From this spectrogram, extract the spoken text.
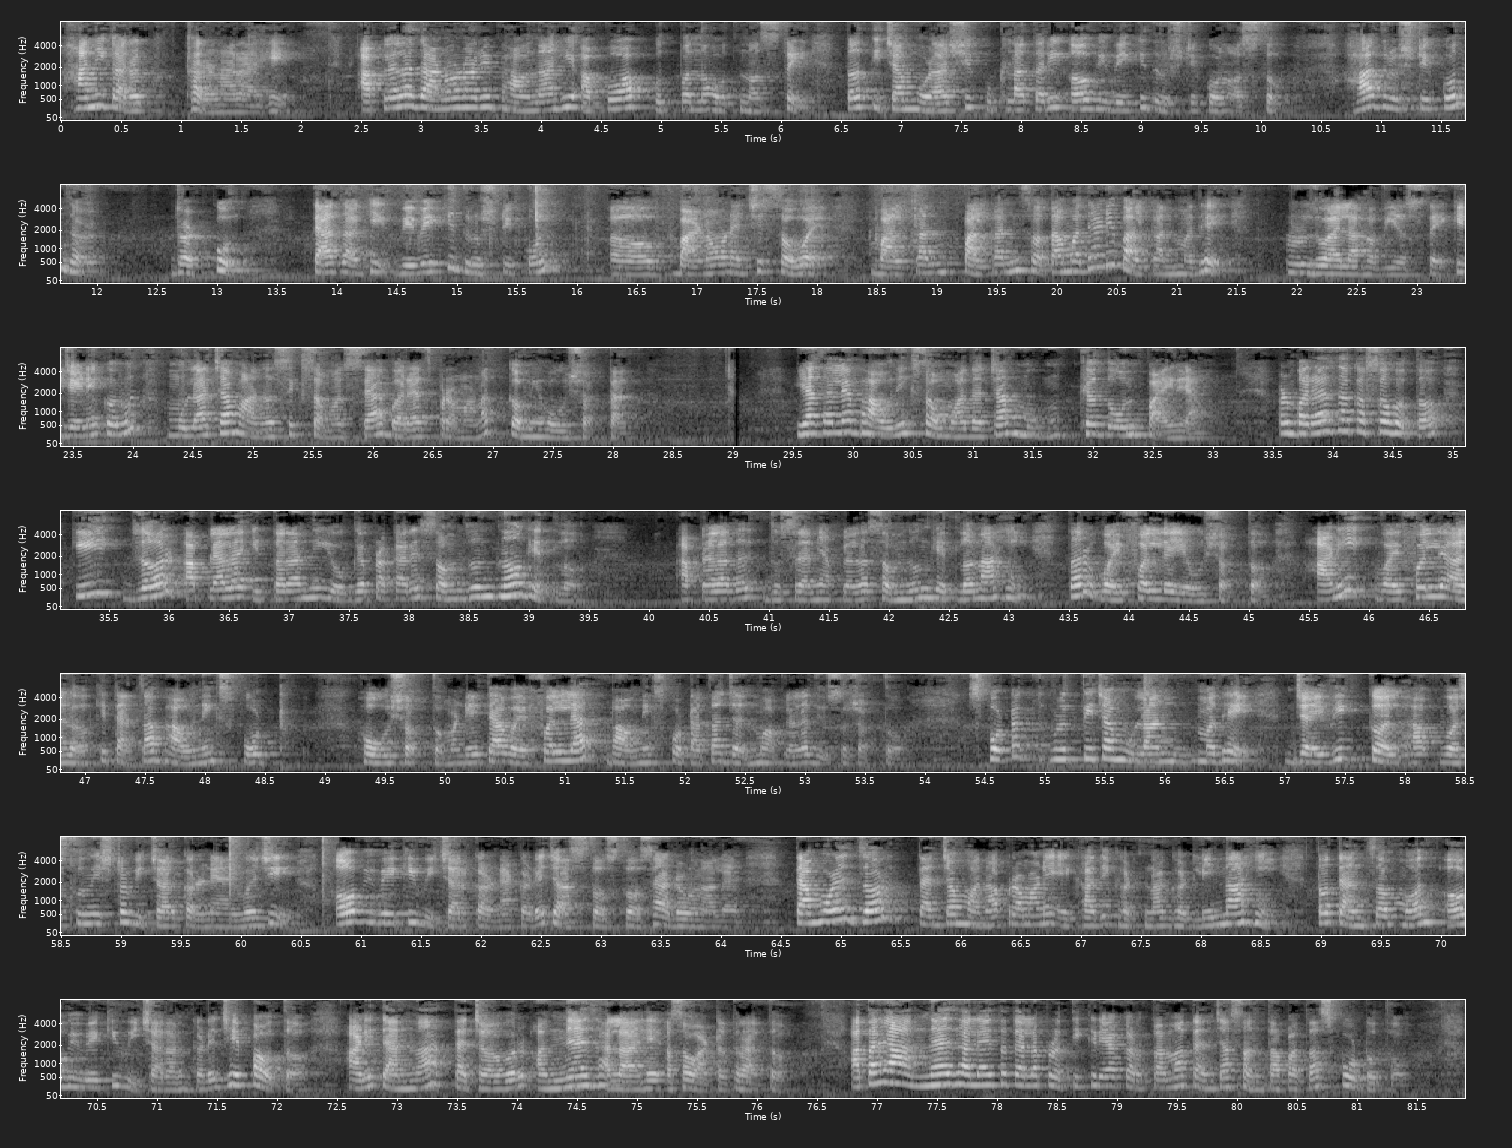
हानिकारक ठरणार आहे? आपल्याला जाणवणारी भावना ही आपोआप उत्पन्न होत नसते तर तिच्या मुळाशी कुठला तरी अविवेकी दृष्टिकोन असतो. हा दृष्टिकोन झड झटकून त्या जागी विवेकी दृष्टिकोन बाणवण्याची सवय बालकां पालकांनी स्वतःमध्ये आणि बालकांमध्ये रुजवायला हवी असते की जेणेकरून मुलाच्या मानसिक समस्या बऱ्याच प्रमाणात कमी होऊ शकतात. या झाल्या भावनिक संवादाच्या मु- मुख्य दोन पायऱ्या. पण बऱ्याचदा कसं होतं की जर आपल्याला इतरांनी योग्य प्रकारे समजून न घेतलं आपल्याला जर दुसऱ्याने आपल्याला समजून घेतलं नाही तर वैफल्य येऊ शकतं. आणि वैफल्य आलं की त्याचा भावनिक स्फोट होऊ शकतो. म्हणजे त्या वैफल्यात भावनिक स्फोटाचा जन्म आपल्याला दिसू शकतो. स्फोटक वृत्तीच्या मुलांमध्ये जैविक कल हा वस्तुनिष्ठ विचार करण्याऐवजी अविवेकी विचार करण्याकडे जास्त असतो असं आढळून आलंय. त्यामुळे जर त्यांच्या मनाप्रमाणे एखादी घटना घडली नाही तर त्यांचं मन अविवेकी विचारांकडे झेपावतं आणि त्यांना त्याच्यावर अन्याय झाला आहे असं वाटत राहतं. आता ह्या अन्याय झालाय तर त्याला प्रतिक्रिया करताना त्यांच्या संतापाचा स्फोट होतो.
